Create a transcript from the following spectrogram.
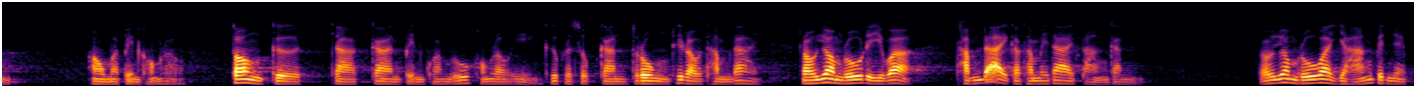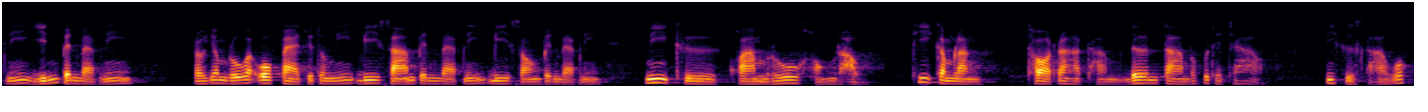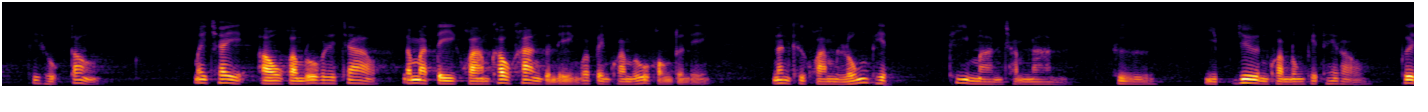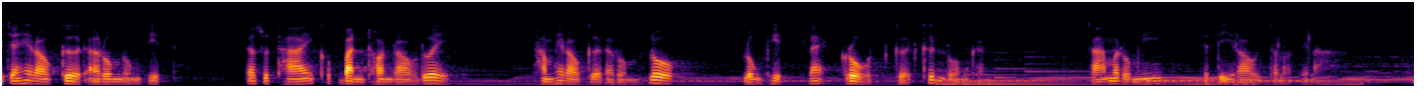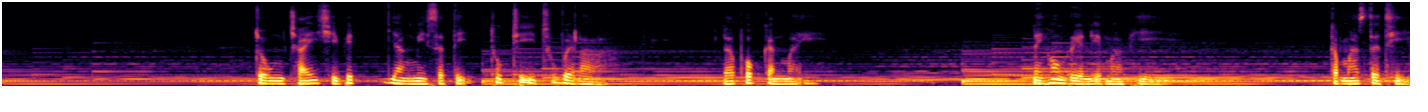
เอามาเป็นของเรา ต้องเกิดจากการเป็นความรู้ของเราเอง คือประสบการณ์ตรงที่เราทำได้ เราย่อมรู้ดีว่าทำได้กับทำไม่ได้ต่างกัน เราย่อมรู้ว่าหยางเป็นแบบนี้ หยินเป็นแบบนี้ เราย่อมรู้ว่าโอแปดอยู่ตรงนี้บีสามเป็นแบบนี้บีสองเป็นแบบนี้ นี่คือความรู้ของเรา ที่กำลังถอดรหัสธรรมเดินตามพระพุทธเจ้า นี่คือสาวกที่ถูกต้อง ไม่ใช่เอาความรู้พระพุทธเจ้า แล้วมาตีความเข้าข้างตนเองว่าเป็นความรู้ของตนเอง นั่นคือความหลงผิดที่มารชำนาญ คือหยิบยื่นความหลงผิดให้เรา พื่อจะให้เราเกิดอารมณ์หลงผิด แล้วสุดท้ายก็บั่นทอนเราด้วยทำให้เราเกิดอารมณ์โลภหลงผิดและโกรธเกิดขึ้นรวมกันสามอารมณ์นี้จะตีเราตลอดเวลา จงใช้ชีวิตอย่างมีสติทุกที่ทุกเวลา แล้วพบกันใหม่ ในห้องเรียน MRP กับ master ที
